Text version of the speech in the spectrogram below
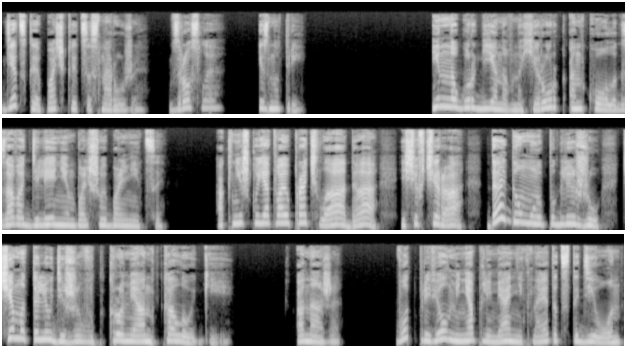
Детская пачкается снаружи, взрослая — изнутри. Инна Гургеновна, хирург-онколог, зав. отделением большой больницы. А книжку я твою прочла, да, еще вчера. Дай, думаю, погляжу, чем это люди живут, кроме онкологии. Она же. Вот привел меня племянник на этот стадион,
